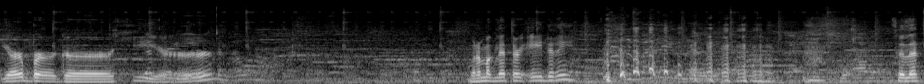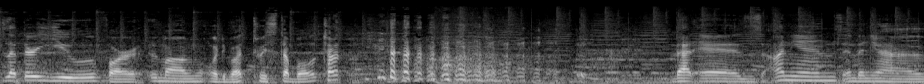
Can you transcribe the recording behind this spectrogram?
your burger here. Muna mag letter A dire. so let's letter U for umam o diba? Twistable. Charot. that is onions and then you have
